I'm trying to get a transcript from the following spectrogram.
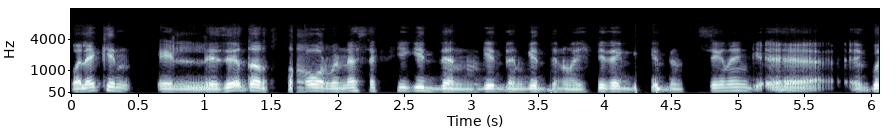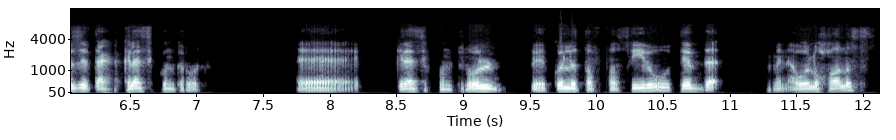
ولكن اللي تقدر تطور من نفسك فيه جدا جدا جدا وهيفيدك جدا في السيجننج آه، الجزء بتاع ال classic control classic control بكل تفاصيله وتبدأ من أوله خالص.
